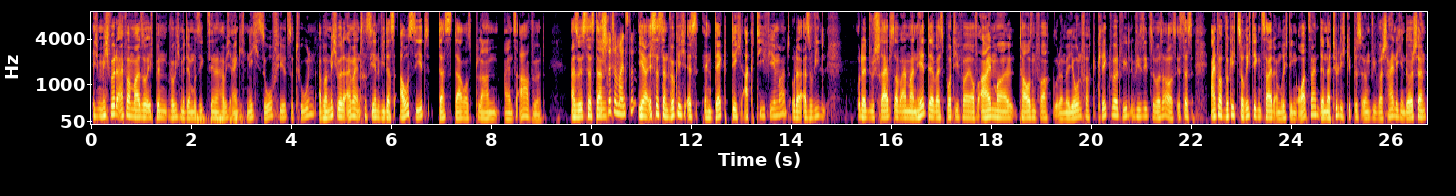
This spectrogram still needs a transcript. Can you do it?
ich, mich würde einfach mal so, ich bin wirklich mit der Musikszene, habe ich eigentlich nicht so viel zu tun, aber mich würde einmal interessieren, wie das aussieht, dass daraus Plan 1a wird. Also ist das dann, die Schritte meinst du? ja, ist das dann wirklich, es entdeckt dich aktiv jemand? Oder also wie, oder du schreibst auf einmal einen Hit, der bei Spotify auf einmal tausendfach oder millionenfach geklickt wird. Wie, wie sieht sowas aus? Ist das einfach wirklich zur richtigen Zeit am richtigen Ort sein? Denn natürlich gibt es irgendwie wahrscheinlich in Deutschland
